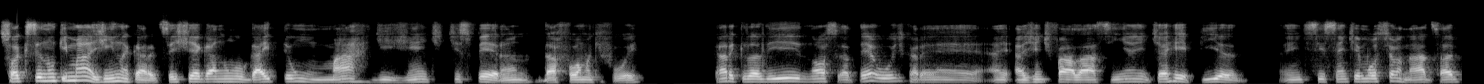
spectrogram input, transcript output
só que você nunca imagina, cara, você chegar num lugar e ter um mar de gente te esperando, da forma que foi. Cara, aquilo ali, nossa, até hoje, cara, é, a, a, gente falar assim, a gente arrepia, a gente se sente emocionado, sabe?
